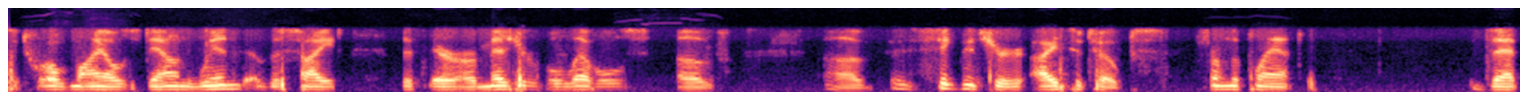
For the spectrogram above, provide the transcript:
to 12 miles downwind of the site that there are measurable levels of uh, signature isotopes from the plant. That,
